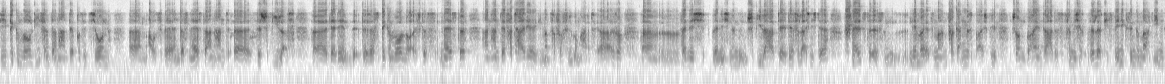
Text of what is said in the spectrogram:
die Pick-and-Roll-Defense anhand der Position ähm, auswählen, das nächste anhand äh, des Spielers, äh, der, den, der das Pick-and-Roll läuft, das nächste anhand der Verteidiger, die man zur Verfügung hat. Ja, also äh, wenn ich wenn ich einen Spieler habe, der, der vielleicht nicht der schnellste ist, nehmen wir jetzt mal ein vergangenes Beispiel, John Bryant, da hat es für mich relativ wenig Sinn gemacht, ihn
